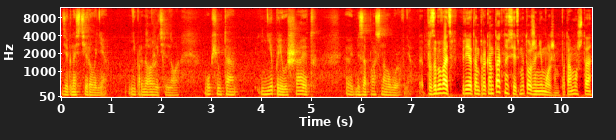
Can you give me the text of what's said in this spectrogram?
диагностирования непродолжительного, в общем-то, не превышает э, безопасного уровня. Забывать при этом про контактную сеть мы тоже не можем, потому что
